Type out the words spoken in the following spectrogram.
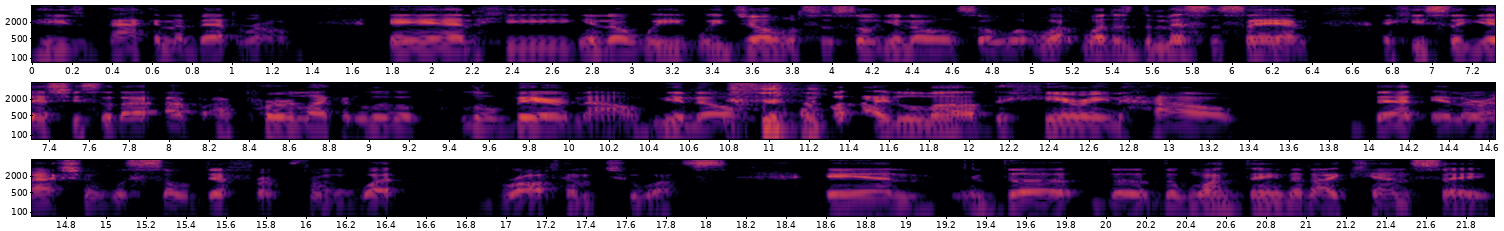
He's back in the bedroom and he you know we we joked so you know so what what, what is the missus saying and he said, "Yeah." She said, "I, I, I purr like a little little bear now," you know. but I loved hearing how that interaction was so different from what brought him to us. And the the the one thing that I can say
